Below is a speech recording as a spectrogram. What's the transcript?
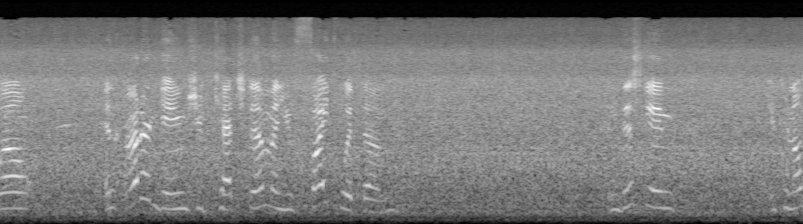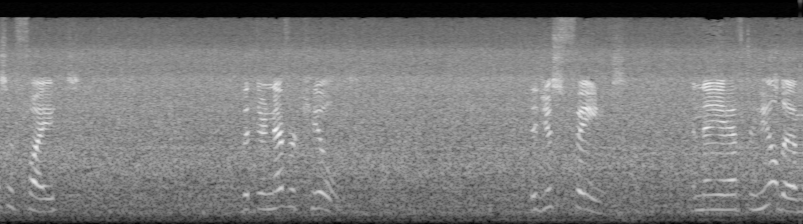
Well, in other games you catch them and you fight with them. In this game, you can also fight, but they're never killed. They just faint, and then you have to heal them,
